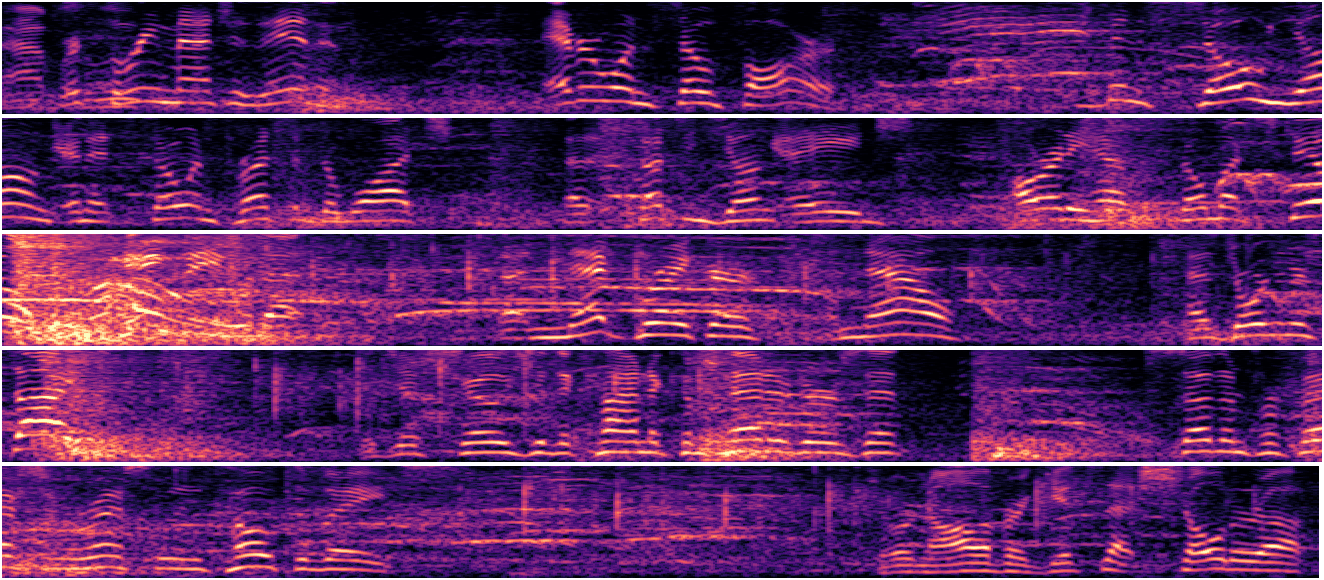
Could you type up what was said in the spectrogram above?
Absolutely. We're three matches in, and everyone so far has been so young, and it's so impressive to watch that at such a young age already have so much skill. Oh! Kenzie with that, that neck breaker, and now has Jordan her sights. It just shows you the kind of competitors that Southern Professional Wrestling cultivates. Jordan Oliver gets that shoulder up.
